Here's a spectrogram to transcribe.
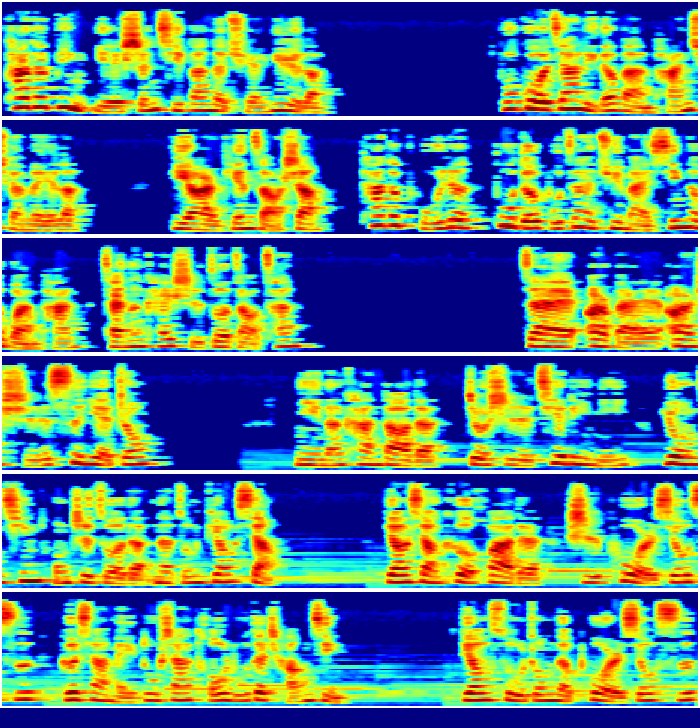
他的病也神奇般的痊愈了。不过家里的碗盘全没了，第二天早上。他的仆人不得不再去买新的碗盘，才能开始做早餐。在二百二十四页中，你能看到的就是切利尼用青铜制作的那尊雕像。雕像刻画的是珀尔修斯割下美杜莎头颅的场景。雕塑中的珀尔修斯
